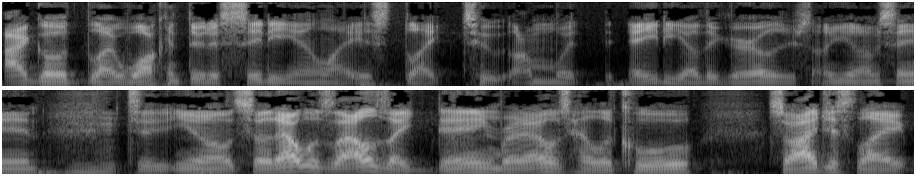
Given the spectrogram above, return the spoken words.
I go like walking through the city and like it's like two I'm with 80 other girls or something you know what I'm saying mm-hmm. to you know so that was I was like dang bro that was hella cool so I just like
